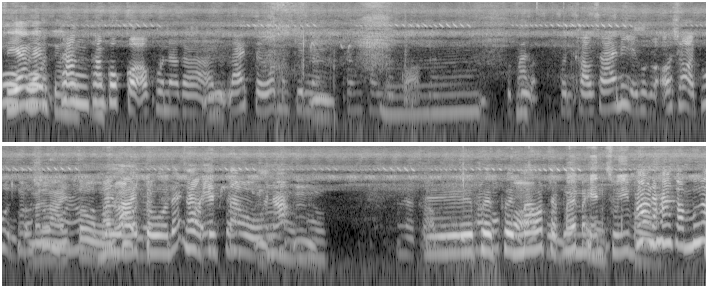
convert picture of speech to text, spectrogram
เสียแล้วทั้งทั้งกกอกคนน่ะก็หลายเติบมันกินน่ะทั้งทั้งกกอกคนเขาซ้ายนี่เพิ่นก็เอาชอดพูดมันหลายตัวได้เจ้าเนาะเอ็ดเต้านะเออเพิ่นเพิ่นมาจะไปมาเห็นซุยบ่เฮานะฮะก็เมื่อ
